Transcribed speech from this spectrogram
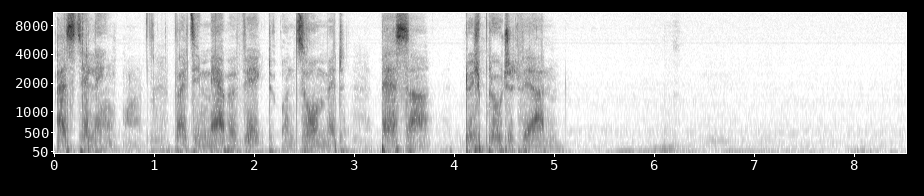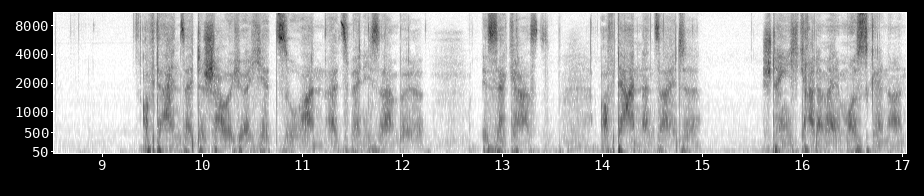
als der linken, weil sie mehr bewegt und somit besser durchblutet werden. Auf der einen Seite schaue ich euch jetzt so an, als wenn ich sagen würde, ist ja krass. Auf der anderen Seite strenge ich gerade meine Muskeln an,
